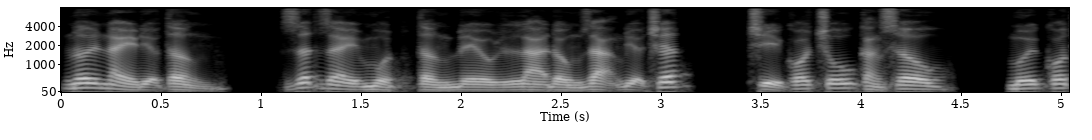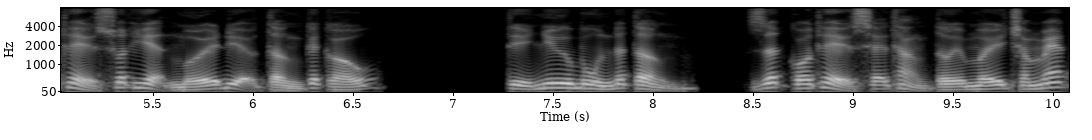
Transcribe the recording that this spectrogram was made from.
nơi này địa tầng, rất dày một tầng đều là đồng dạng địa chất, chỉ có chỗ càng sâu, mới có thể xuất hiện mới địa tầng kết cấu. Tỷ như bùn đất tầng, rất có thể sẽ thẳng tới mấy trăm mét,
